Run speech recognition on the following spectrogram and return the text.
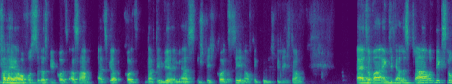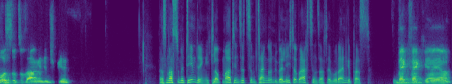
weil er ja auch wusste, dass wir Kreuz Ass haben, als wir Kreuz, nachdem wir im ersten Stich Kreuz 10 auf den König gelegt haben. Also war eigentlich alles klar und nichts los sozusagen in dem Spiel. Was machst du mit dem Ding? Ich glaube, Martin sitzt im Tango und überlegt, ob er 18 sagt. Er wurde angepasst. Weg, weg, ja, ja.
